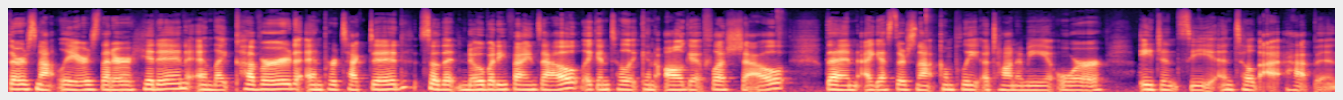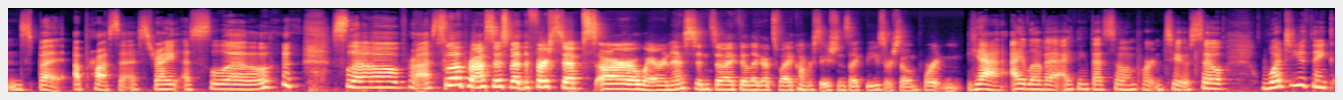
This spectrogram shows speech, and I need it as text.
there's not layers that are hidden and like covered and protected so that nobody finds out, like until it can all get fleshed out, then I guess there's not complete autonomy or agency until that happens but a process right? A slow slow process. Slow process but the first steps are awareness and so i feel like that's why conversations like these are so important. Yeah i love it. I think that's so important too. So what do you think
